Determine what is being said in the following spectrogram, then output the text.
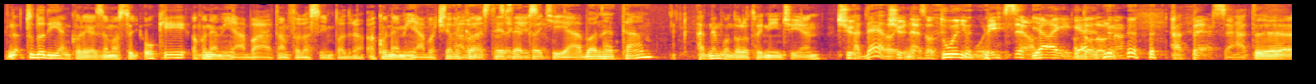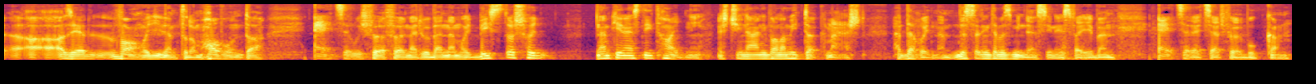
Na, tudod, ilyenkor érzem azt, hogy oké, okay, akkor nem hiába álltam fel a színpadra, akkor nem hiába csinálom Amikor ezt azt érzed, hogy hiába netám? Hát nem gondolod, hogy nincs ilyen. Sőt, hát de, sőt ez a túlnyomó része a, ja, a dolognak. Hát persze, hát azért van, hogy nem tudom, havonta egyszer úgy föl-fölmerül bennem, hogy biztos, hogy nem kéne ezt itt hagyni, és csinálni valami tök mást. Hát dehogy nem. De szerintem ez minden színész fejében egyszer-egyszer fölbukkan.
